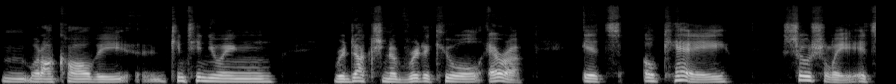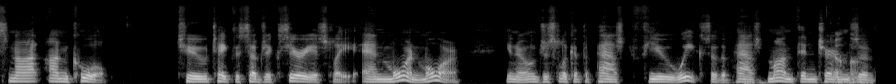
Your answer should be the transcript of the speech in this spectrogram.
what i'll call the uh, continuing reduction of ridicule era. It's okay socially. It's not uncool to take the subject seriously. And more and more you know just look at the past few weeks or the past month in terms Oh. of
